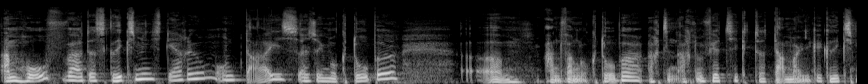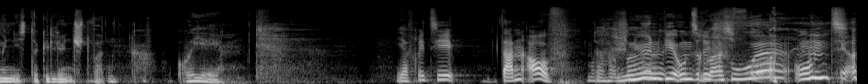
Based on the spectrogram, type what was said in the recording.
am Hof war das Kriegsministerium und da ist also im Oktober, ähm, Anfang Oktober 1848 der damalige Kriegsminister gelyncht worden. Oh je. Ja, Fritzi, dann auf. Da Schnüren wir, wir unsere Schuhe vor. und ja.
